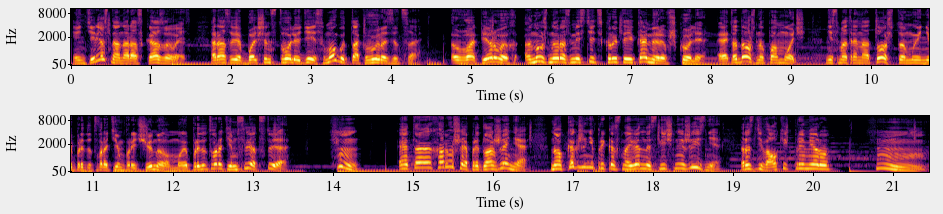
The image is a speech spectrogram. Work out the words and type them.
Интересно она рассказывает. Разве большинство людей смогут так выразиться? Во-первых, нужно разместить скрытые камеры в школе. Это должно помочь. Несмотря на то, что мы не предотвратим причину, мы предотвратим следствие. Хм, это хорошее предложение, но как же неприкосновенность личной жизни? Раздевалки, к примеру? Хм,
